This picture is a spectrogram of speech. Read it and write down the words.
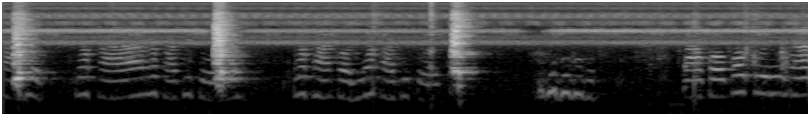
ขาด้วยย่อขาย่อขาที่สวยย่อขาก่อนย่อขาที่สวยๆกราบขอบพระคุณค่ะ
